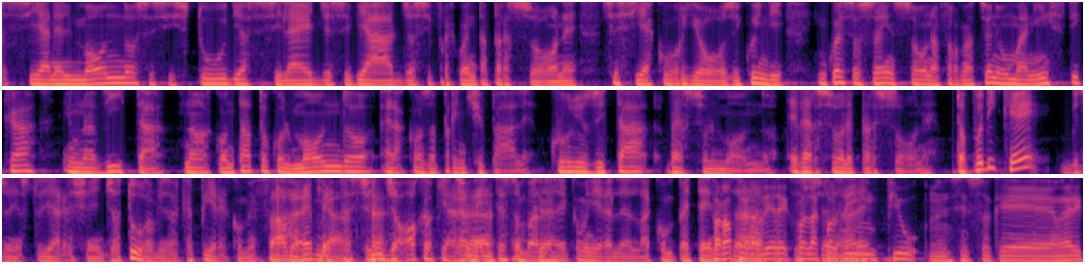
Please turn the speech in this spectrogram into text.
si è nel mondo, se si studia, se si legge, si viaggia, si frequenta persone, se si è curiosi. Quindi in questo senso una formazione umanistica e una vita no, a contatto col mondo è la cosa principale, curiosità verso il mondo e verso le persone. Dopodiché bisogna studiare sceneggiatura, bisogna capire come fare, Vabbè, chiaro, mettersi in certo, gioco, chiaramente, certo, insomma, ok. le- come dire, la, competenza Però per avere quella cosa in più, nel senso che magari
